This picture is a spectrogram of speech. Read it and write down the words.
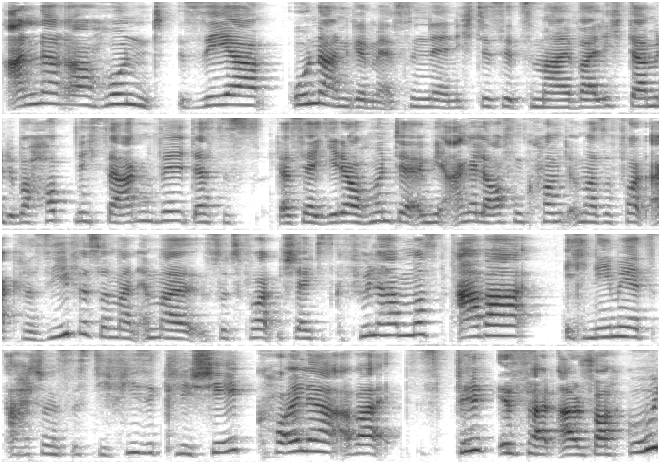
anderer Hund sehr unangemessen, nenne ich das jetzt mal, weil ich damit überhaupt nicht sagen will, dass es, dass ja jeder Hund, der irgendwie angelaufen kommt, immer sofort aggressiv ist und man immer sofort ein schlechtes Gefühl haben muss. Aber ich nehme jetzt, ach schon, das ist die fiese Klischeekeule, aber das Bild ist halt einfach gut.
